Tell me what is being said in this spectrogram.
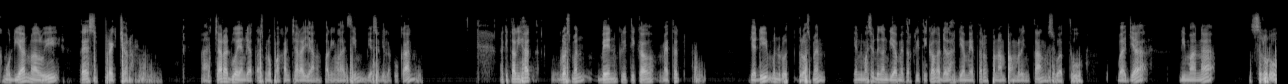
kemudian melalui tes fracture. Nah, cara dua yang di atas merupakan cara yang paling lazim biasa dilakukan. Nah, kita lihat Grossman Bain Critical Method. Jadi, menurut Grossman, yang dimaksud dengan diameter kritikal adalah diameter penampang melintang suatu baja di mana seluruh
